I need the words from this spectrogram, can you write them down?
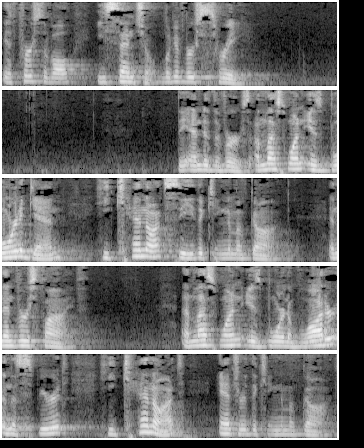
is first of all essential. Look at verse 3. The end of the verse. Unless one is born again, he cannot see the kingdom of God. And then verse 5. Unless one is born of water and the Spirit, he cannot enter the kingdom of God.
